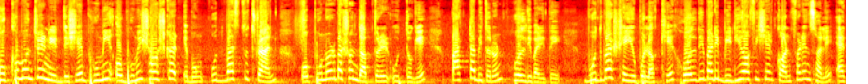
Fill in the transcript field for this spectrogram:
মুখ্যমন্ত্রীর নির্দেশে ভূমি ও ভূমি সংস্কার এবং উদ্বাস্তু ত্রাণ ও পুনর্বাসন দপ্তরের উদ্যোগে পাট্টা বিতরণ হলদিবাড়িতে। বুধবার সেই উপলক্ষে হলদিবাড়ি বিডিও অফিসের কনফারেন্স হলে এক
